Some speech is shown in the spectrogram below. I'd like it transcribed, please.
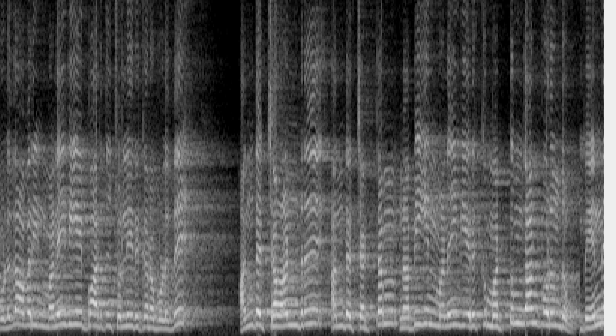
பொழுது அவரின் மனைவியை பார்த்து சொல்லியிருக்கிற பொழுது அந்த சான்று அந்த சட்டம் நபியின் மனைவியருக்கு மட்டும்தான் பொருந்தும். இப்போ என்ன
